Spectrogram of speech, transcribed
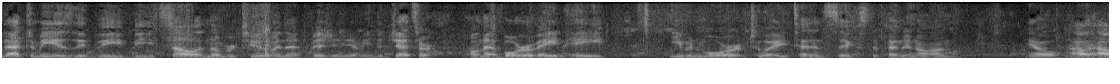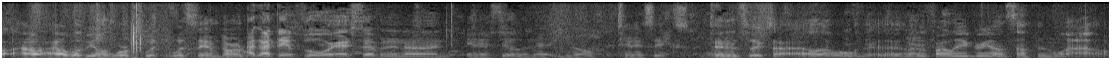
that to me is the, the, the solid number two in that division. I mean the Jets are on that border of eight and eight, even more to a ten and six, depending on you know how how how, how Le'Veon works with, with Sam Darnold. I got that floor at seven and nine, and they're still in that you know ten and six. you know. Ten and six. I, love finally agree on something. Wow.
